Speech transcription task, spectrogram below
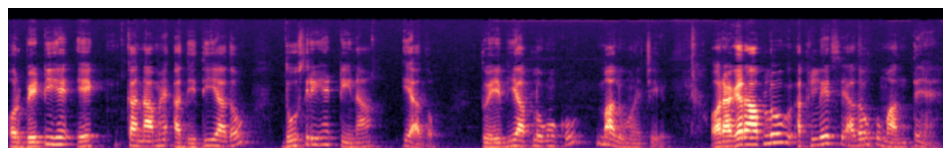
और बेटी है एक का नाम है अदिति यादव, दूसरी है टीना यादव। तो ये भी आप लोगों को मालूम होना चाहिए। और अगर आप लोग अखिलेश यादव को मानते हैं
